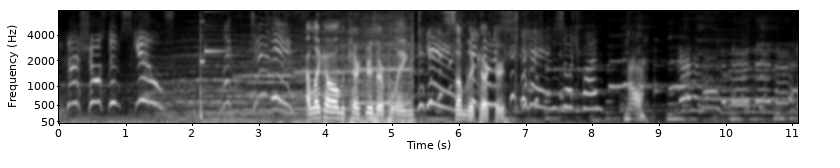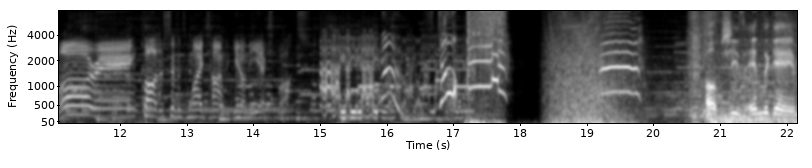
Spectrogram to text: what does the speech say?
you gotta show us them skills! Let's do this! I like how all the characters are playing Yeah, some of their get to characters. this is so much fun. Boring! Father says it's my time to get on the Xbox. Stop! Oh, she's in the game.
